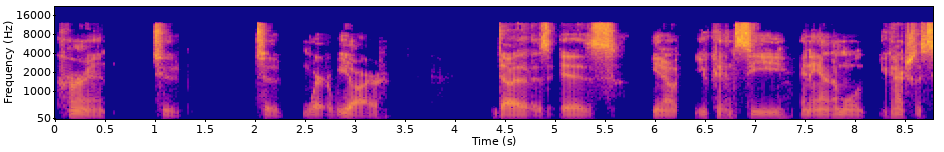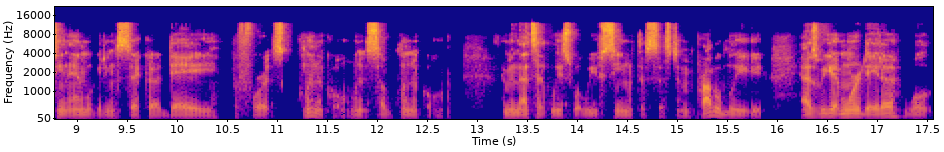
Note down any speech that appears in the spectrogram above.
current to to where we are does is you know you can see an animal you can actually see an animal getting sick a day before it's clinical when it's subclinical I mean, that's at least what we've seen with the system. Probably as we get more data, we'll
